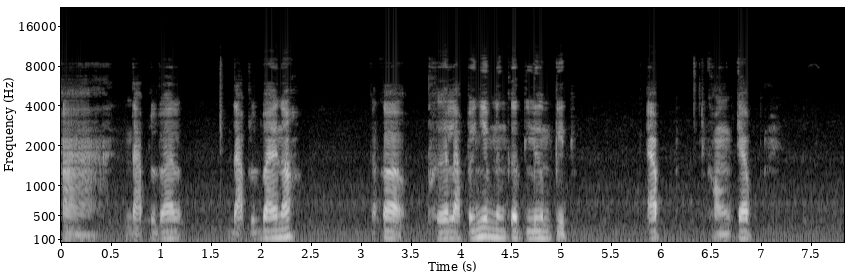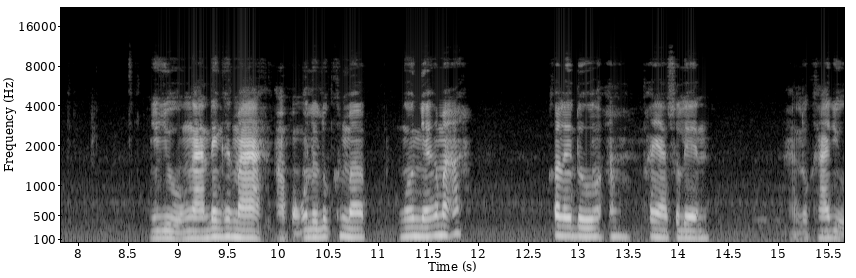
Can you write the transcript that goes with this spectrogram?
อ่าดับรถไว้ดับรถไว้เนาะแล้วก็ เผลอหลับไปงีบหนึ่งก็ลืมปิดแอปของแก๊ปอยู่ๆงานเด้งขึ้นมาอ้าวผมก็เลยลุกขึ้นมางงเงี้ยขึ้นมาอะก็เลยดูอะพญาสุเรนอ่าลูกค้าอยู่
